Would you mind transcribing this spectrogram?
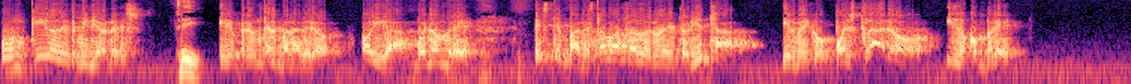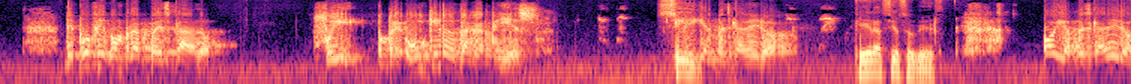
un kilo de millones. Sí, Y le pregunté al panadero, oiga, buen hombre, ¿este pan está basado en una historieta? Y él me dijo, pues claro, y lo compré. Después fui a comprar pescado. Fui, compré un kilo de pejerreyes. Y le sí, dije al pescadero, qué gracioso que es. oiga, pescadero,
